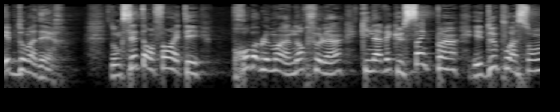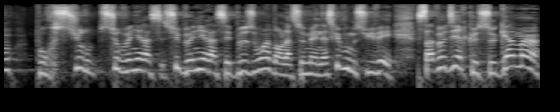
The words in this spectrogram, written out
hebdomadaire. Donc cet enfant était probablement un orphelin qui n'avait que cinq pains et deux poissons pour subvenir à ses besoins dans la semaine. Est-ce que vous me suivez? Ça veut dire que ce gamin,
